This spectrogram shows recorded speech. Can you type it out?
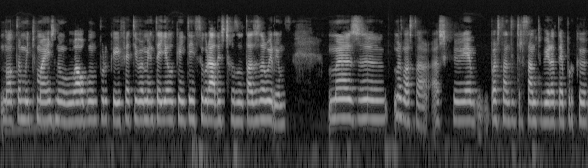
nota muito mais no álbum, porque efetivamente é ele quem tem segurado estes resultados da Williams. Mas, eh, mas lá está, acho que é bastante interessante ver, até porque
